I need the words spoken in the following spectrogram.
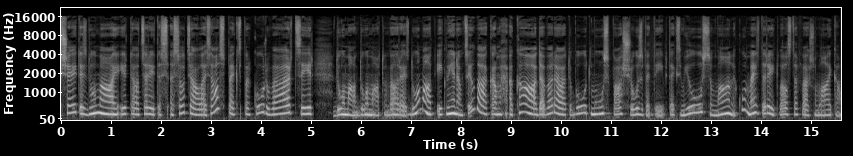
šeit, es domāju, ir tāds arī tas sociālais aspekts, par kuru vērts ir domāt, domāt un vēlreiz domāt. Ikvienam cilvēkam, kāda varētu būt mūsu pašu uzvedība, teiksim, jūsu, mana, ko mēs darītu valsts apvērsuma laikā.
